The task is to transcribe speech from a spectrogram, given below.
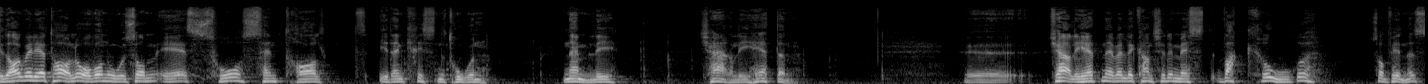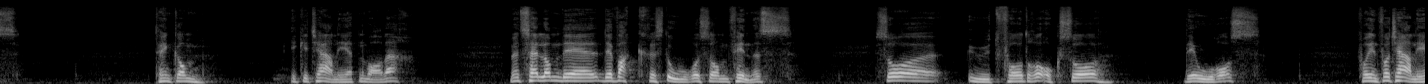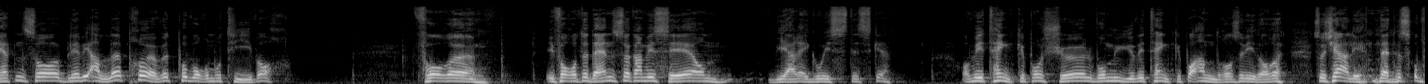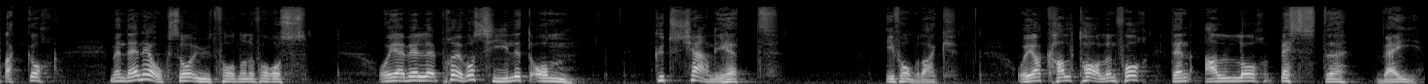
I dag vil jeg tale over noe som er så sentralt i den kristne troen, nemlig kjærligheten. Eh, kjærligheten er vel kanskje det mest vakre ordet som finnes. Tenk om ikke kjærligheten var der. Men selv om det er det vakreste ordet som finnes, så utfordrer også det ordet oss. For innenfor kjærligheten så blir vi alle prøvet på våre motiver. For uh, i forhold til den så kan vi se om vi er egoistiske. Om vi tenker på oss sjøl, hvor mye vi tenker på andre osv. Så, videre. så kjærligheten den er så vakker. Men den er også utfordrende for oss. Og jeg vil prøve å si litt om Guds kjærlighet i formiddag. Og jeg har kalt talen for 'Den aller beste vei'.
